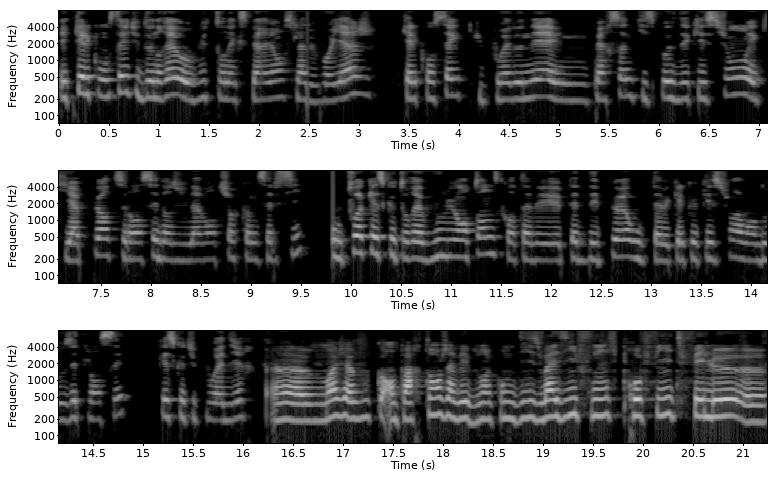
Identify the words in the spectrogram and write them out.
Et quel conseil tu donnerais au vu de ton expérience là de voyage? Quel conseil tu pourrais donner à une personne qui se pose des questions et qui a peur de se lancer dans une aventure comme celle-ci? Ou toi, qu'est-ce que tu aurais voulu entendre quand tu avais peut-être des peurs ou que tu avais quelques questions avant d'oser te lancer? Qu'est-ce que tu pourrais dire? Euh, Moi, j'avoue qu'en partant, j'avais besoin qu'on me dise vas-y, fonce, profite, fais-le euh,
